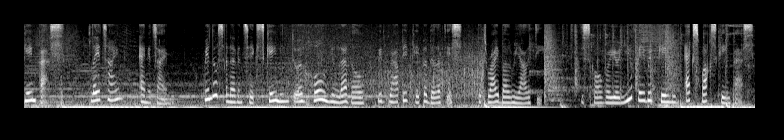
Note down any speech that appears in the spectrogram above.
Game Pass. Playtime anytime. Windows 11 takes gaming to a whole new level with graphic capabilities that rival reality. Discover your new favorite game with Xbox Game Pass,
